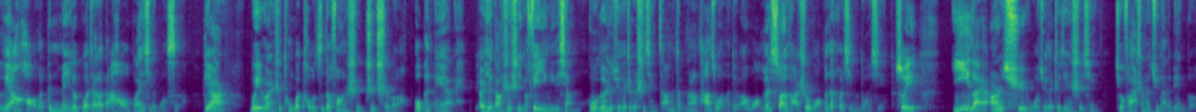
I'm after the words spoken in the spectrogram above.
良好的跟每个国家都打好关系的公司。第二，微软是通过投资的方式支持了 OpenAI，而且当时是一个非盈利的项目。谷歌是觉得这个事情咱们怎么能让他做呢？对吧？我们算法是我们的核心的东西，所以一来二去，我觉得这件事情就发生了巨大的变革。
